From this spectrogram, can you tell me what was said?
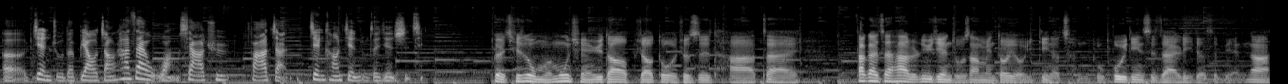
呃建筑的标章，他再往下去发展健康建筑这件事情？对，其实我们目前遇到比较多的就是他在。大概在它的绿建筑上面都有一定的程度，不一定是在 LEED 这边，那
